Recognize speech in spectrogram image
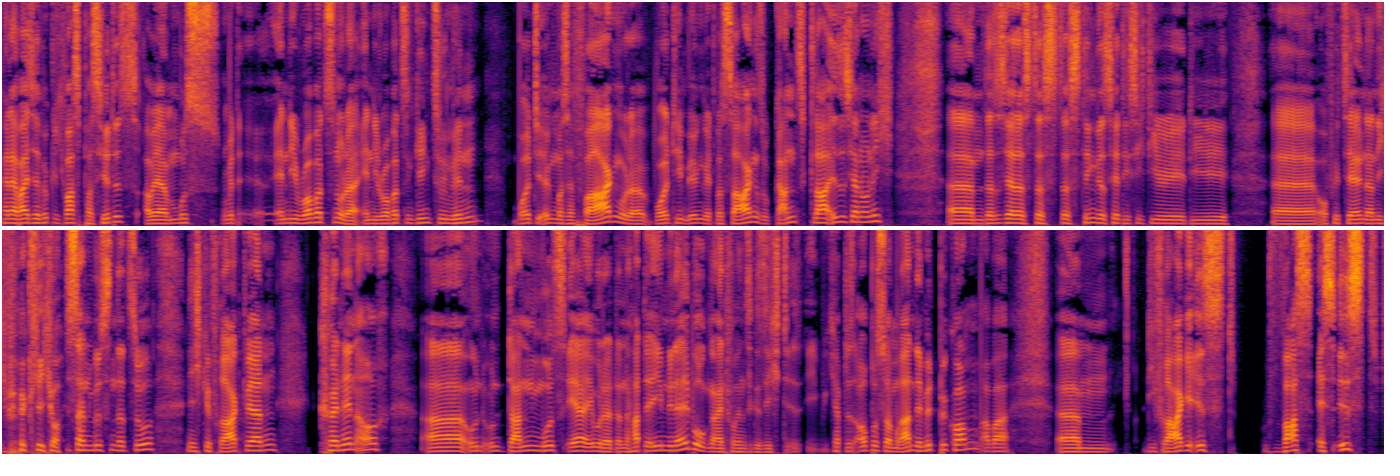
keiner weiß ja wirklich, was passiert ist. Aber er muss mit Andy Robertson oder Andy Robertson ging zu ihm hin wollte irgendwas erfragen oder wollte ihm irgendetwas sagen. So ganz klar ist es ja noch nicht. Ähm, das ist ja das, das, das Ding, dass hätte sich die, die äh, Offiziellen da nicht wirklich äußern müssen dazu, nicht gefragt werden können auch. Äh, und, und dann muss er, oder dann hat er ihm den Ellbogen einfach ins Gesicht. Ich habe das auch bloß am Rande mitbekommen, aber ähm, die Frage ist, was es ist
